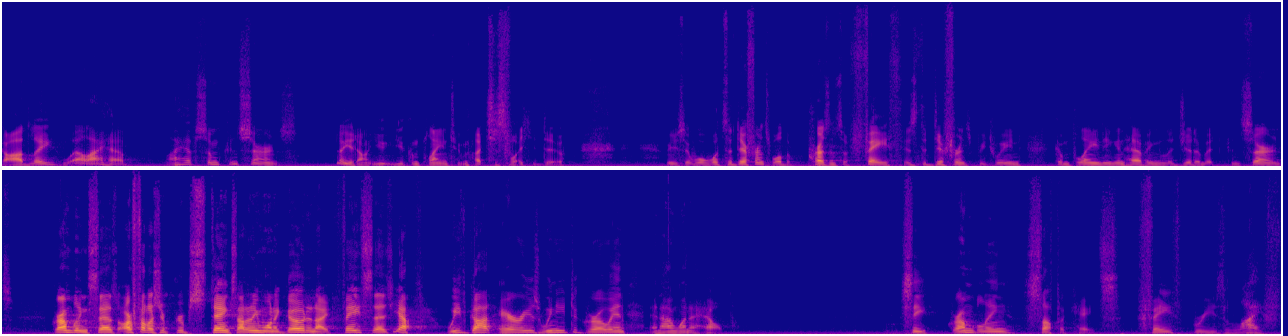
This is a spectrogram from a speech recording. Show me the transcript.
godly. Well, I have, I have some concerns. No, you don't. You, you complain too much, is what you do. You say, well, what's the difference? Well, the presence of faith is the difference between complaining and having legitimate concerns. Grumbling says, our fellowship group stinks. I don't even want to go tonight. Faith says, yeah, we've got areas we need to grow in, and I want to help. See, grumbling suffocates. Faith breathes life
